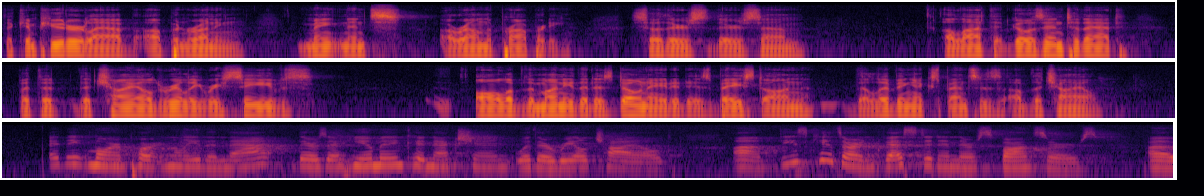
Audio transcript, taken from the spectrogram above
the computer lab up and running, maintenance around the property. So there's, there's um, a lot that goes into that, but the, the child really receives all of the money that is donated is based on the living expenses of the child. I think more importantly than that, there's a human connection with a real child. Um, these kids are invested in their sponsors. A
